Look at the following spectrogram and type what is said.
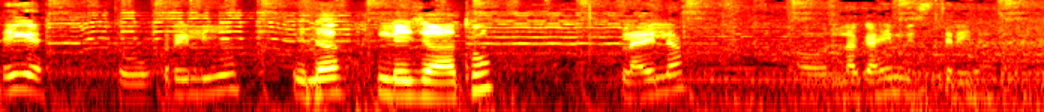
ठीक है तो ओकरे लिए इला ले जात हूँ लाई ला और लगा ही मिस्त्री। है?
